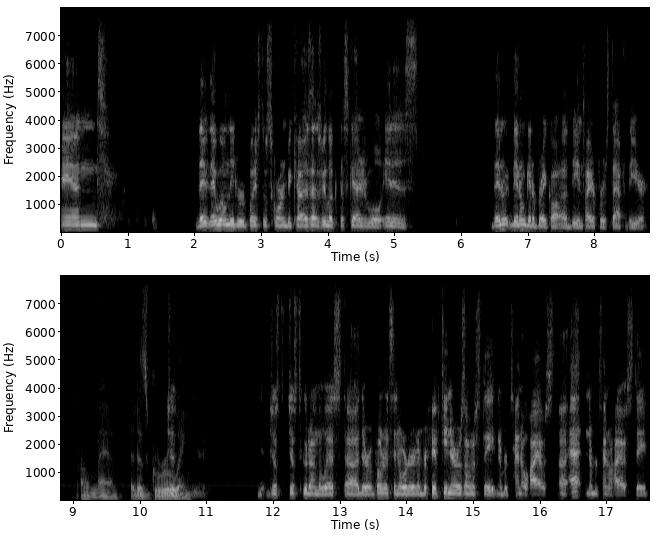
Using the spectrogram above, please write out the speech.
And they, they will need to replace the scoring because as we look at the schedule, it is they don't they don't get a break all, uh, the entire first half of the year. Oh man, it is grueling. Just just, just to go down the list, uh, their opponents in order: number fifteen Arizona State, number ten Ohio uh, at number ten Ohio State,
